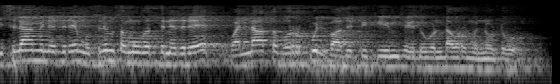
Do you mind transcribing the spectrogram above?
ഇസ്ലാമിനെതിരെ മുസ്ലിം സമൂഹത്തിനെതിരെ വല്ലാത്ത വെറുപ്പ് ഉൽപ്പാദിപ്പിക്കുകയും ചെയ്തുകൊണ്ട് അവർ മുന്നോട്ട് പോകും.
